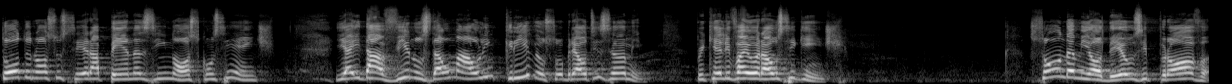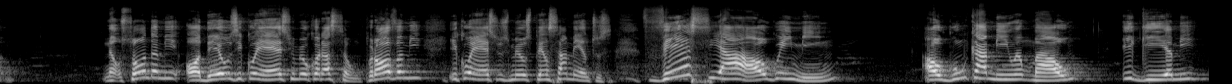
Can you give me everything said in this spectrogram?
todo o nosso ser apenas em nosso consciente. E aí Davi nos dá uma aula incrível sobre autoexame, porque ele vai orar o seguinte: Sonda-me, ó Deus, e prova. Não, sonda-me, ó Deus, e conhece o meu coração. Prova-me e conhece os meus pensamentos. Vê se há algo em mim, algum caminho mau, e guia-me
